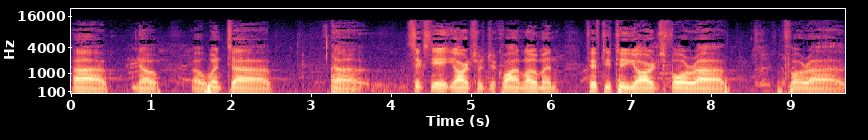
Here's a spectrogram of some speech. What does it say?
Uh, you know, uh, went uh, uh, 68 yards for Jaquan Lohman, 52 yards for uh, for uh,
